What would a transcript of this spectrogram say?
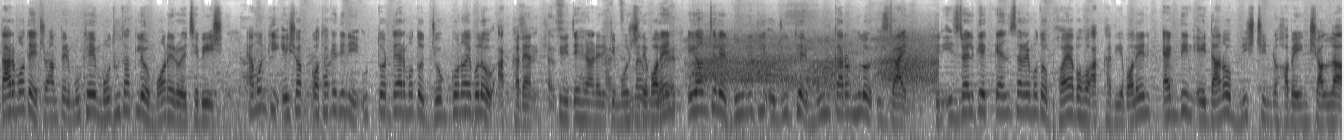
তার মতে ট্রাম্পের মুখে মধু থাকলেও মনে রয়েছে বিষ। এমনকি এসব কথাকে তিনি উত্তর দেওয়ার মতো যোগ্য নয় বলেও আখ্যা দেন। তিনি তেহরানের একটি মসজিদে বলেন এই অঞ্চলের দুর্নীতি ও যুদ্ধের মূল কারণ হলো ইসরায়েল। তিনি ইসরায়েলকে ক্যান্সারের মতো ভয়াবহ আখ্যা দিয়ে বলেন একদিন এই দানব নিশ্চিহ্ন হবে ইনশাল্লাহ.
